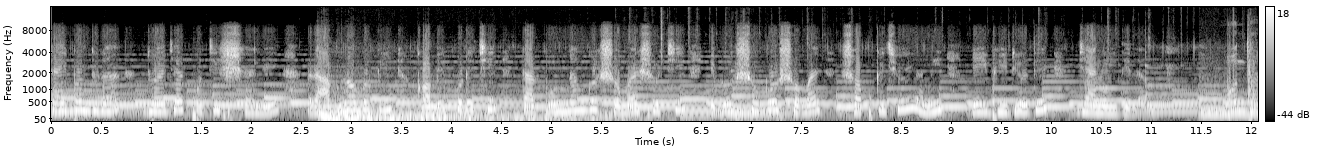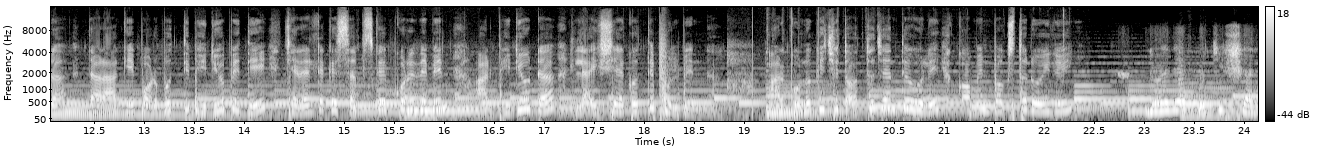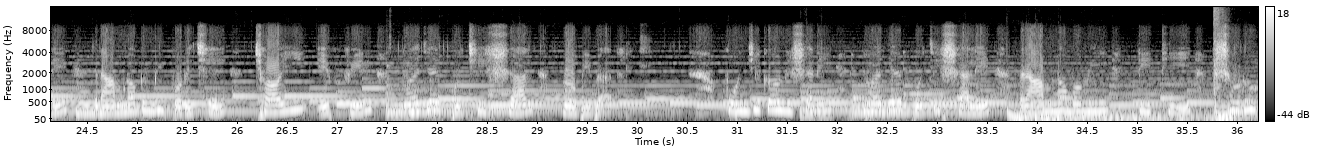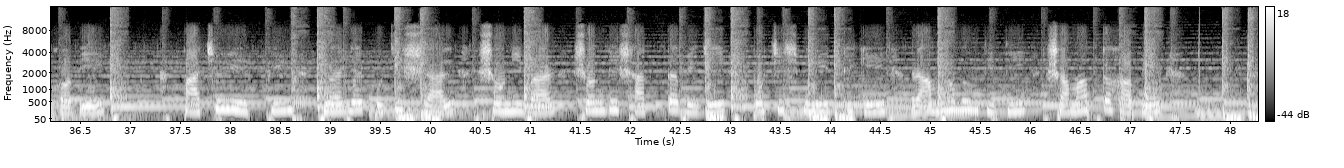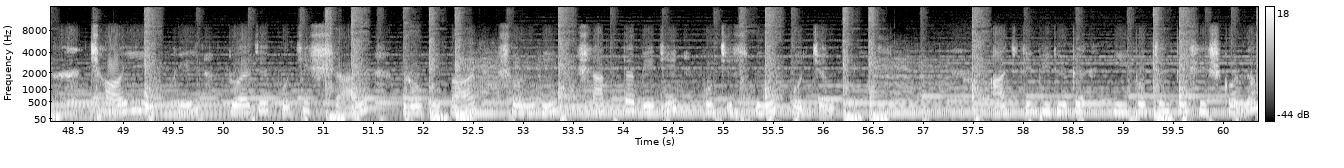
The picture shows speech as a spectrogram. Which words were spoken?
তাই বন্ধুরা দু হাজার পঁচিশ সালে রামনবমী কবে পড়েছে, তার পূর্ণাঙ্গ সময়সূচি এবং শুভ সময় সবকিছুই আমি এই ভিডিওতে জানিয়ে দিলাম। বন্ধুরা, তার আগে পরবর্তী ভিডিও পেতে চ্যানেলটাকে সাবস্ক্রাইব করে নেবেন আর ভিডিওটা লাইক, শেয়ার করতে ভুলবেন না। আর কোনো কিছু তথ্য জানতে হলে কমেন্ট বক্স তো রইলই। দু সালে রামনবমী পড়েছে ছয়ই এপ্রিল দু সাল রবিবার। পঞ্জিকা অনুসারে দু সালে রামনবমী তিথি শুরু হবে পাঁচই এপ্রিল দু হাজার পঁচিশ সাল শনিবার সন্ধে সাতটা বেজে পঁচিশ মিনিট থেকে রামনবমী তিথি সমাপ্ত হবে ছয়ই দু হাজার পঁচিশ সাল রবিবার সন্ধে সাতটা বেজে পঁচিশ মিনিট পর্যন্ত। আজকের ভিডিওটা এই পর্যন্ত শেষ করলাম।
